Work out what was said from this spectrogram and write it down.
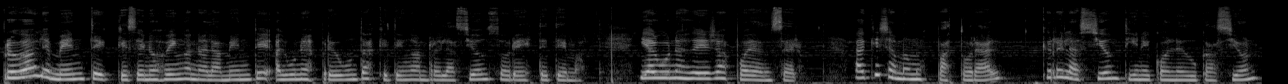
Probablemente que se nos vengan a la mente algunas preguntas que tengan relación sobre este tema, y algunas de ellas pueden ser ¿a qué llamamos pastoral? ¿Qué relación tiene con la educación?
